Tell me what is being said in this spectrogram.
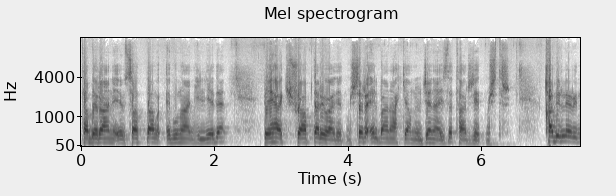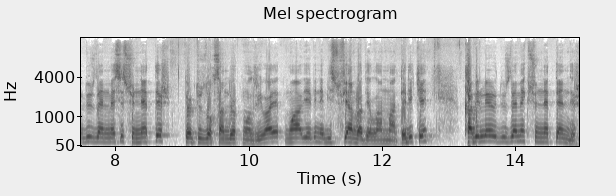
Taberani Evsat'ta, Ebu Naim Hilye'de, Beyhaki Şuab'da rivayet etmiştir. Elbani Ahkamül Cenayiz'de tercih etmiştir. Kabirlerin düzlenmesi sünnettir. 494 nol rivayet. Muaviye bin Ebi Süfyan radıyallahu anh dedi ki, Kabirleri düzlemek sünnettendir.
